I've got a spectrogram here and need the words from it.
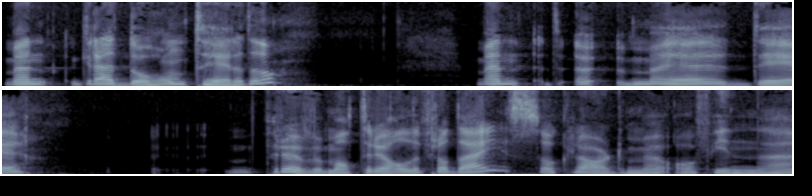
Men greide å håndtere det, da. Men med det prøvematerialet fra deg, så klarte vi å finne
